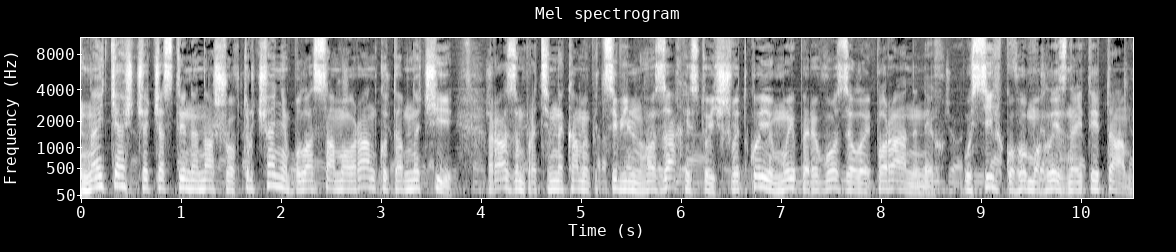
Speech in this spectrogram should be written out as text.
Найтяжча частина нашого втручання була самого ранку та вночі. Разом працівниками цивільного захисту і швидкої ми перевозили поранених, усіх, кого могли знайти там.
